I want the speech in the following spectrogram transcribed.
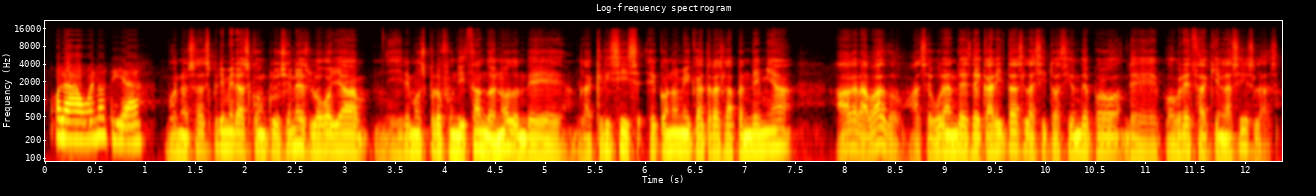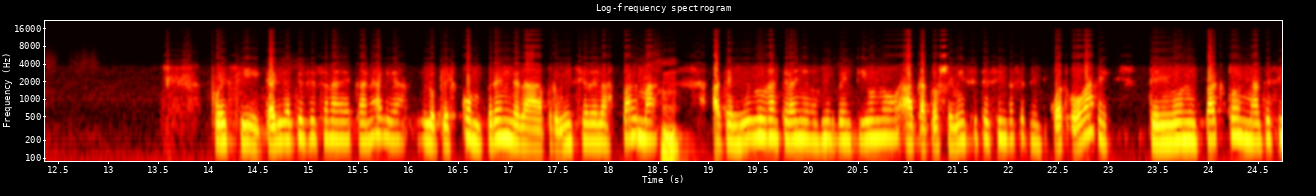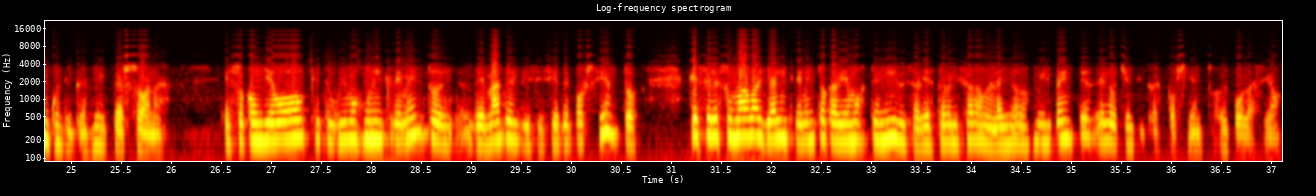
Hola, buenos días. Bueno, esas primeras conclusiones, luego ya iremos profundizando, ¿no? Donde la crisis económica tras la pandemia ha agravado, aseguran desde Cáritas, la situación de, pobreza aquí en las islas. Pues sí, Cáritas Diocesana de Canarias, lo que es comprende la provincia de Las Palmas, atendió durante el año 2021 a 14.774 hogares, teniendo un impacto en más de 53.000 personas. Eso conllevó que tuvimos un incremento de, más del 17%, que se le sumaba ya al incremento que habíamos tenido y se había estabilizado en el año 2020 del 83% de población.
